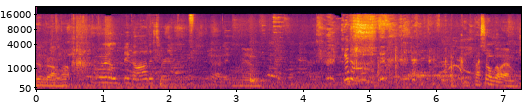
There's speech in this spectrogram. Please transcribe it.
you remember all that? A real big order to remember. Get off! That's all the lounge.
